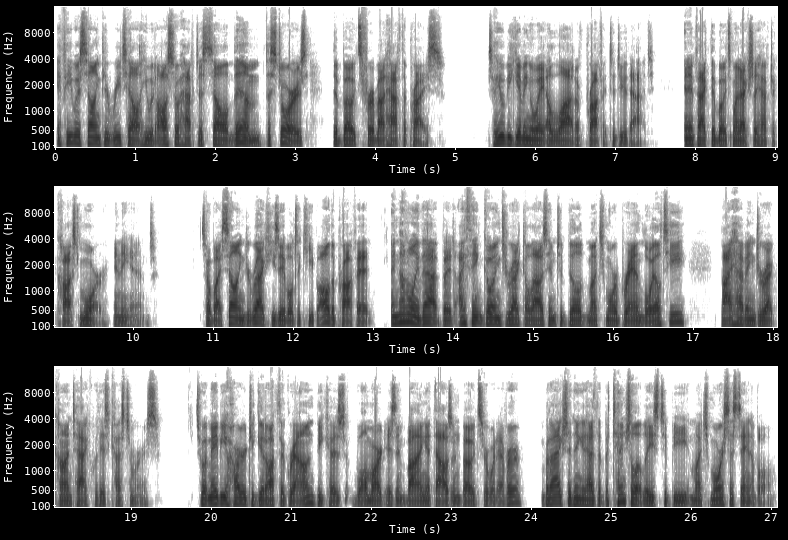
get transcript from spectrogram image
If he was selling through retail, he would also have to sell them, the stores, the boats for about half the price. So he would be giving away a lot of profit to do that. And in fact, the boats might actually have to cost more in the end. So by selling direct, he's able to keep all the profit. And not only that, but I think going direct allows him to build much more brand loyalty by having direct contact with his customers. So it may be harder to get off the ground because Walmart isn't buying a thousand boats or whatever, but I actually think it has the potential at least to be much more sustainable.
